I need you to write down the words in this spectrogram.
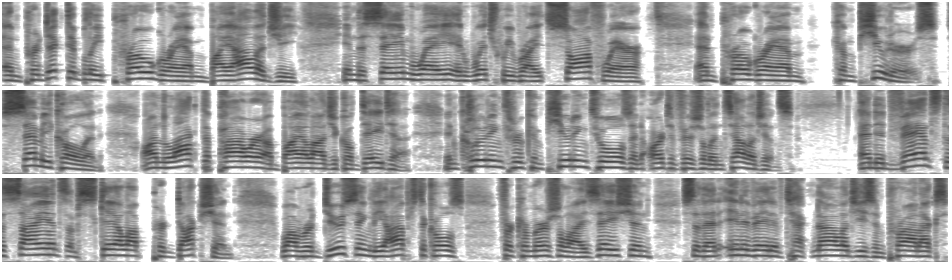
and predictably program biology in the same way in which we write software and program computers. Semicolon. Unlock the power of biological data including through computing tools and artificial intelligence and advance the science of scale up production while reducing the obstacles for commercialization so that innovative technologies and products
